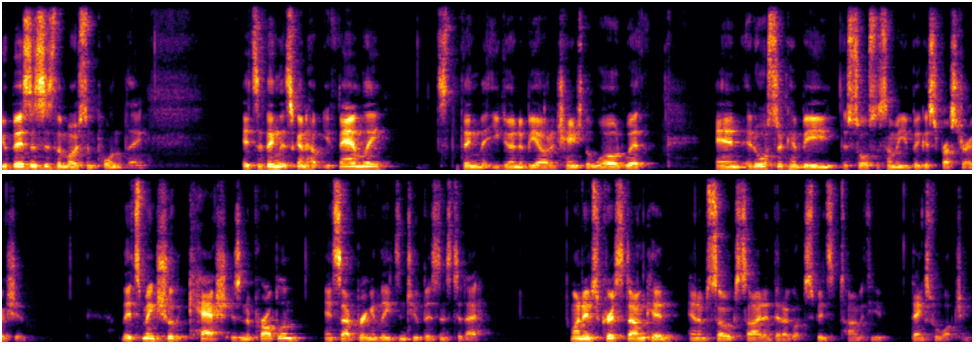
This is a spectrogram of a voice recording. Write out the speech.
your business is the most important thing. It's the thing that's going to help your family. It's the thing that you're going to be able to change the world with. And it also can be the source of some of your biggest frustration. Let's make sure that cash isn't a problem and start bringing leads into your business today. My name is Chris Duncan, and I'm so excited that I got to spend some time with you. Thanks for watching.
